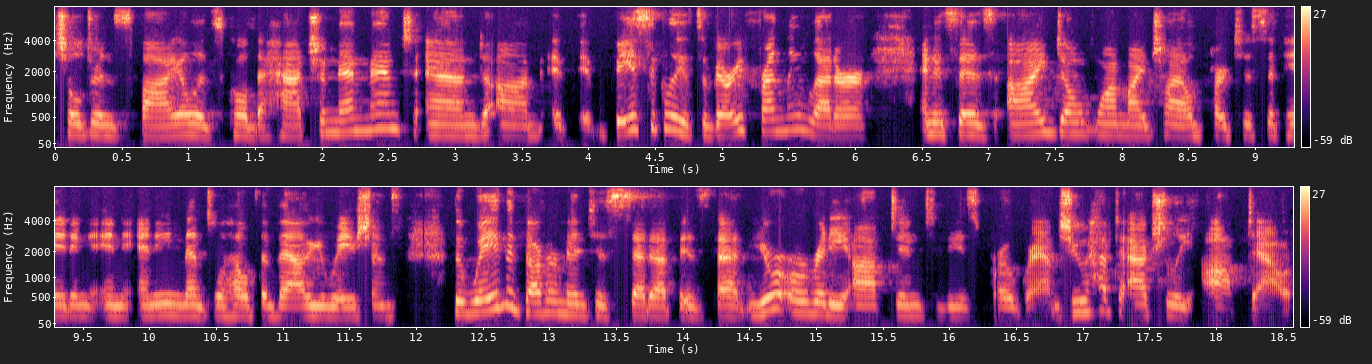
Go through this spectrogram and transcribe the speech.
children's file. It's called the Hatch Amendment. And um, it, it, basically, it's a very friendly letter. And it says, I don't want my child participating in any mental health evaluations. The way the government is set up is that you're already opt into these programs. You have to actually opt out.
